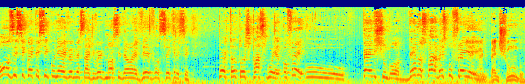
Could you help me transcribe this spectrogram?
11:55 UNIRV Universidade Verde. Nosso ideal é ver você crescer. Portanto, hoje, clássico goiano. Ô, Frei, o pé de chumbo, dê meus parabéns pro Frei aí. Grande pé de chumbo.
